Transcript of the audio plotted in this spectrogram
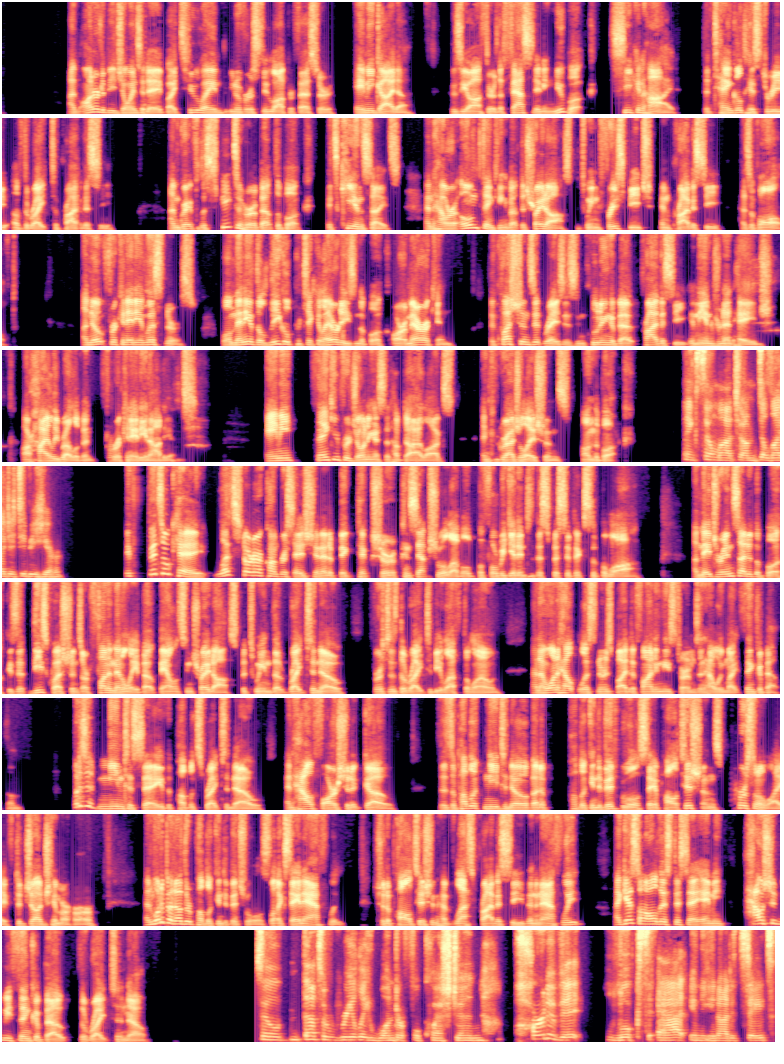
I'm honored to be joined today by Tulane University law professor Amy Gajda, who's the author of the fascinating new book, Seek and Hide The Tangled History of the Right to Privacy. I'm grateful to speak to her about the book, its key insights, and how her own thinking about the trade offs between free speech and privacy has evolved. A note for Canadian listeners while many of the legal particularities in the book are American, the questions it raises, including about privacy in the internet age, are highly relevant for a Canadian audience. Amy, thank you for joining us at Hub Dialogues and congratulations on the book. Thanks so much. I'm delighted to be here. If it's okay, let's start our conversation at a big picture conceptual level before we get into the specifics of the law. A major insight of the book is that these questions are fundamentally about balancing trade offs between the right to know versus the right to be left alone. And I want to help listeners by defining these terms and how we might think about them. What does it mean to say the public's right to know and how far should it go? Does the public need to know about a public individual, say a politician's personal life to judge him or her? And what about other public individuals, like say an athlete? Should a politician have less privacy than an athlete? I guess all this to say, Amy, how should we think about the right to know? So that's a really wonderful question. Part of it looks at in the United States.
